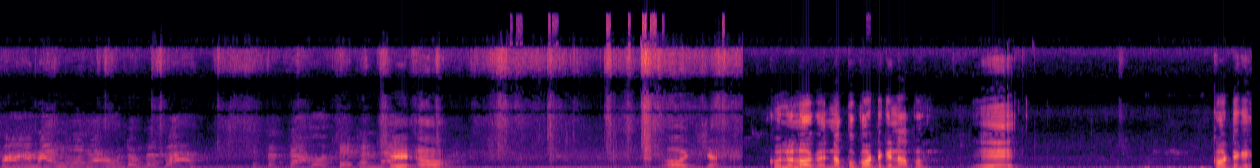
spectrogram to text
ਖਾਣਾ ਇਹ ਨਾ ਉਹ ਡਾਕਟਰ ਦਾ। ਤੇ ਤੱਤਾ ਉੱਥੇ ਠੰਡਾ। ਇਹ ਆ। ਓ ਚਾ ਖੋਲੋ ਲੋਕ ਨੱਪੋ ਘੁੱਟ ਕੇ ਨੱਪ। ਇਹ ਘੁੱਟ ਕੇ।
